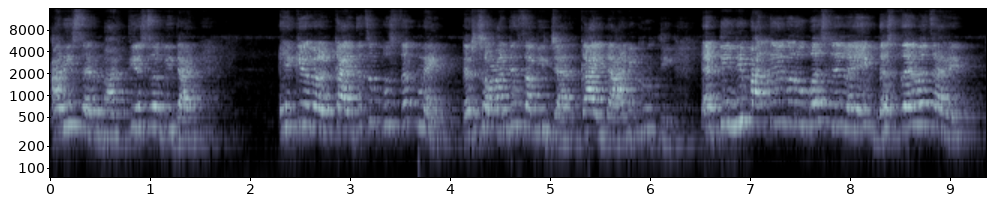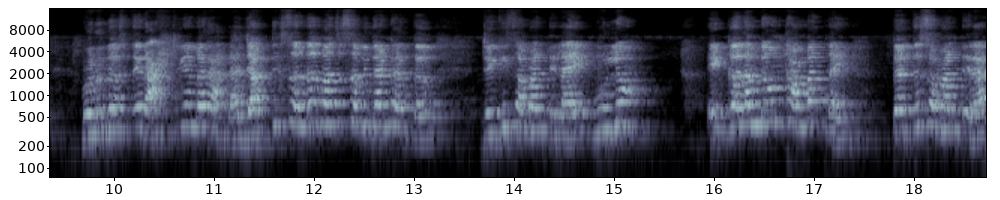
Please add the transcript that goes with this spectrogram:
आणि सर भारतीय संविधान हे केवळ कायद्याचं पुस्तक नाही तर समाजाचा विचार कायदा आणि कृती या तिन्ही पातळीवर उभं असलेलं एक दस्तऐवज आहे. म्हणूनच ते राष्ट्रीय न राहता जागतिक संदर्भाचं संविधान ठरतं जे की समानतेला एक मूल्य एक कलम देऊन थांबत नाही तर ते समानतेला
